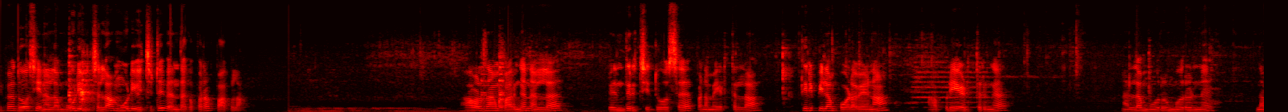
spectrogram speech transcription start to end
இப்போ தோசையை நல்லா மூடி வச்சிடலாம். மூடி வச்சுட்டு வெந்தக்கப்புறம் பார்க்கலாம். அவ்வளோதாங்க பாருங்கள் நல்லா வெந்துருச்சு தோசை. இப்போ நம்ம எடுத்துடலாம். திருப்பிலாம் போட வேணாம். அப்படியே எடுத்துருங்க. நல்லா மொறு மொறுன்னு. இந்த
